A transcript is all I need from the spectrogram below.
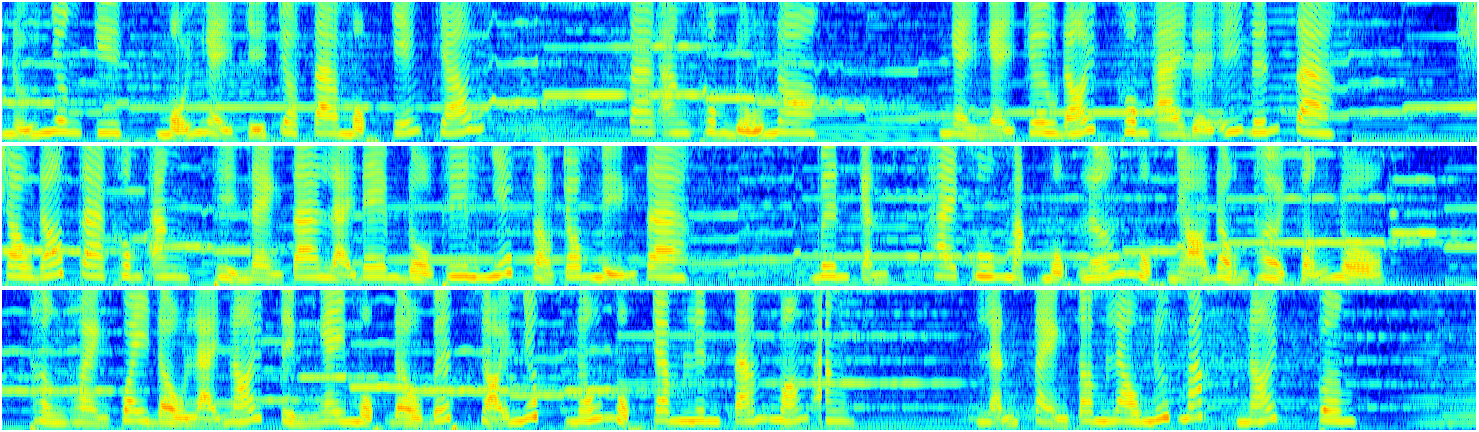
Nữ nhân kia, mỗi ngày chỉ cho ta một chén cháo. Ta ăn không đủ no. Ngày ngày kêu đói, không ai để ý đến ta. Sau đó ta không ăn, Thì nàng ta lại đem đồ thiên nhét vào trong miệng ta. Bên cạnh, Hai khuôn mặt một lớn một nhỏ đồng thời phẫn nộ. Thần Hoàng quay đầu lại nói tìm ngay một đầu bếp giỏi nhất, nấu 108 món ăn. Lãnh tàn tâm lau nước mắt nói vâng.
